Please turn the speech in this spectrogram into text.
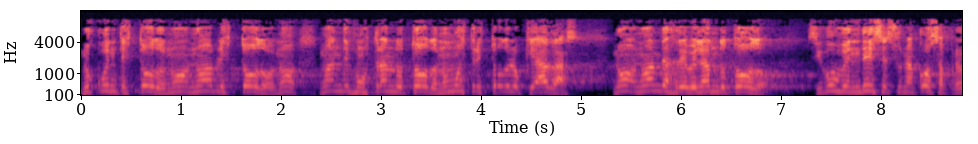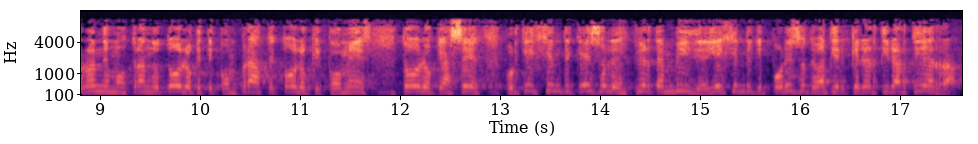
No cuentes todo, no, no hables todo, no, no andes mostrando todo, no muestres todo lo que hagas, no, no andes revelando todo. Si vos vendés es una cosa, pero no andes mostrando todo lo que te compraste, todo lo que comes, todo lo que haces, porque hay gente que eso le despierta envidia y hay gente que por eso te va a querer tirar tierra.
